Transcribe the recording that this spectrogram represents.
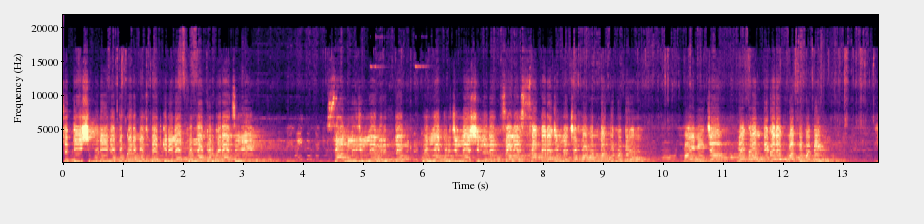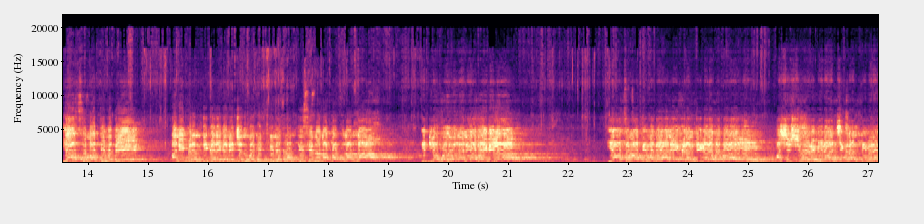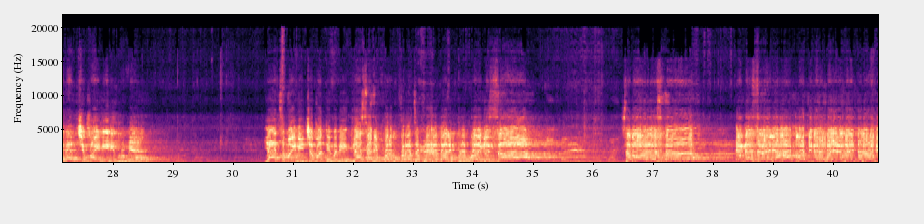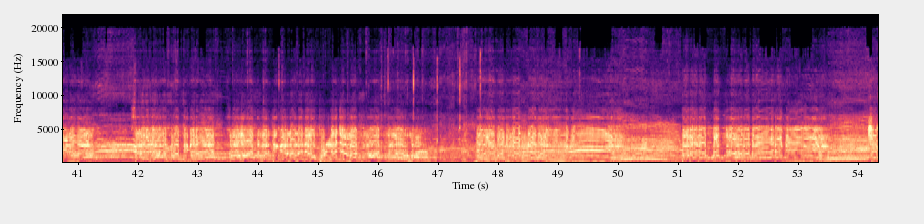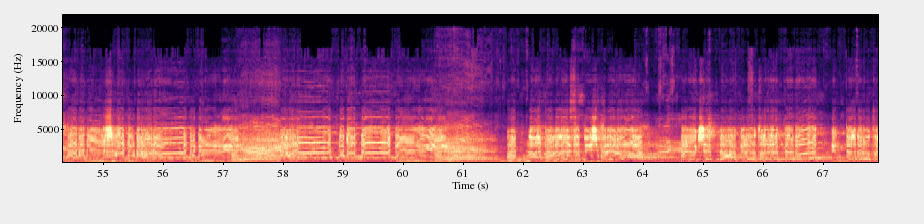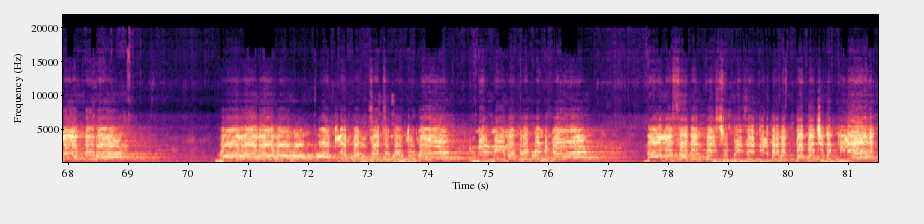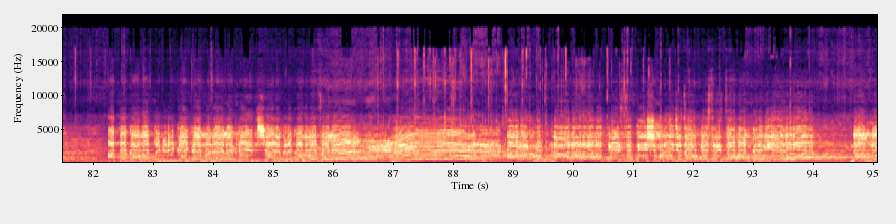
सतीश मुनेनं पकड मजबूत केलेल्या कोल्हापूरकराचे. सांगली जिल्ह्याविरुद्ध कोल्हापूर जिल्हा अशी लढत चालू सातारा जिल्ह्याच्या पावन मातीमध्ये आहे. मायनीच्या या क्रांतिकारक मातीमध्ये याच मातीमध्ये अनेक क्रांतिकारकांनी जन्म घेतलेल्या क्रांतीचे नाना पाटलांना इथल्या पलवानाने अभय दिलं. याच मातीमध्ये अनेक क्रांतिकारक उभे राहिले. अशी शूरवीरांची वीरांची क्रांतीवीरकांची मायनी ही भूमी आहे. याच मायनीच्या मातीमध्ये इतिहास आणि परंपरा जपल्या जातात आणि पोकळ घेसा जबरदस्त एकदा सगळं हात वरती करून बजरंग बलीचं नाव घेऊया सगळ्यांनी हात वरती करा जो हात वरती करणार नाही त्याला पुढल्या जन्मात हात मिळणार नाही बोला बजरंग बली की. पवन पुत्र हनुमान की. छत्रपती शिवाजी महाराज की. महाराज वा वा वा वा वा आपल्या पंचाचं कौतुक निर्णय मात्र कंडका नाम साधन पै सोपे जळतील पर्वत पापाची म्हटलेल्या. आता गावातले घरी काय काय म्हणायला लागलेत? शाळेकडे कालवा झाला आणि हो! घुटना डाळावरती सतीश मुळे जिजाऊ केसरीचा मानकरी विजय झाला. नामदेव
